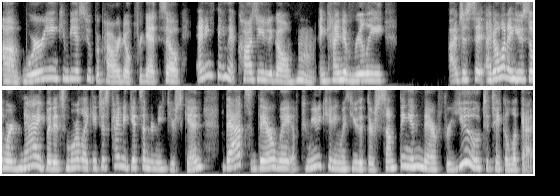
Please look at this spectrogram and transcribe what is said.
Um, worrying can be a superpower, don't forget. So anything that causes you to go, hmm, and kind of really I just say I don't want to use the word nag, but it's more like it just kind of gets underneath your skin. That's their way of communicating with you that there's something in there for you to take a look at.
